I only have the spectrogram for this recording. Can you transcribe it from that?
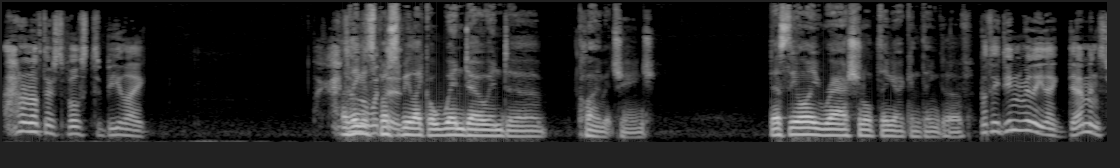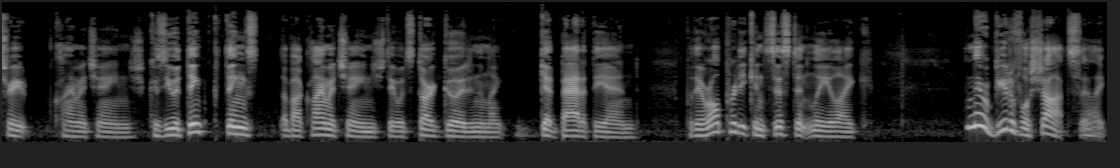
I don't know if they're supposed to be like. like I, don't think it's supposed the- to be like a window into climate change. That's the only rational thing I can think of. But they didn't really like demonstrate climate change because you would think things about climate change they would start good and then like get bad at the end. But they were all pretty consistently like, and they were beautiful shots. They're like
